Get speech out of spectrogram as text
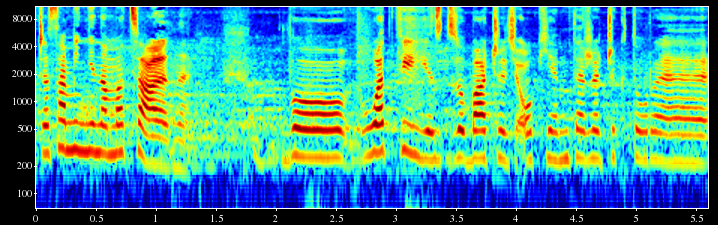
czasami nienamacalne, bo łatwiej jest zobaczyć okiem te rzeczy, które e,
